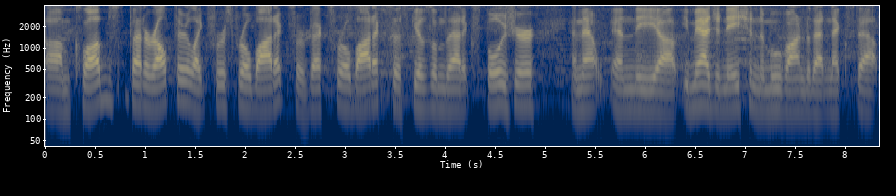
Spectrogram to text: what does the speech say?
um, clubs that are out there like First Robotics or Vex Robotics. This gives them that exposure and, that, and the uh, imagination to move on to that next step.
